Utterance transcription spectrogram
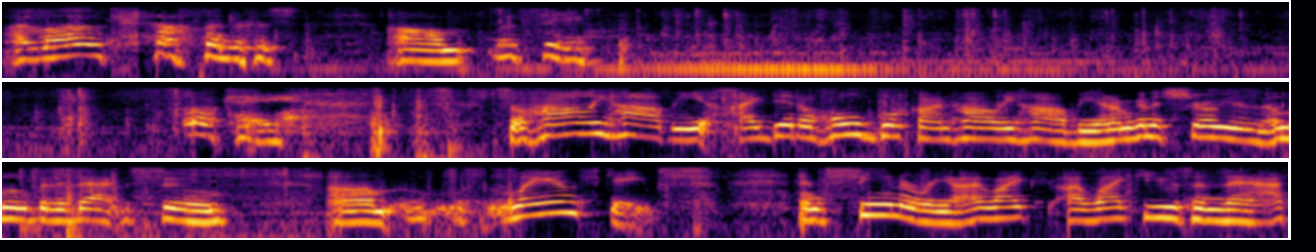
I love calendars. Um, let's see. Okay. So Holly Hobbie, I did a whole book on Holly Hobbie, and I'm going to show you a little bit of that soon. Um, landscapes and scenery. I like I like using that.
